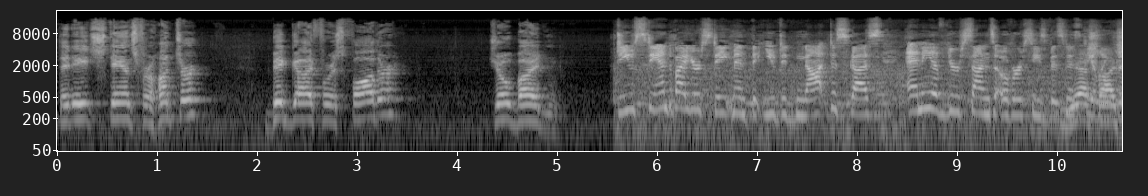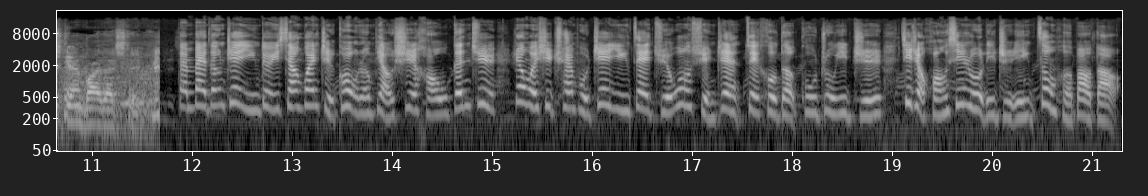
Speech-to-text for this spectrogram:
that H stands for Hunter, big guy for his father, Joe Biden. Do you stand by your statement that you did not discuss any of your son's overseas business yes, dealings I stand by that statement. 但拜登阵营对于相关指控仍表示毫无根据，认为是川普阵营在绝望选战最后的孤注一掷。记者黄心如、李芷莹综合报道。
